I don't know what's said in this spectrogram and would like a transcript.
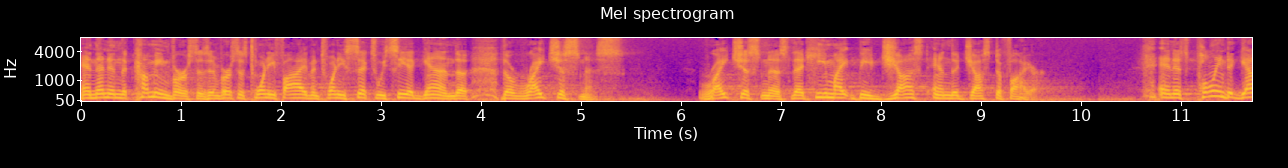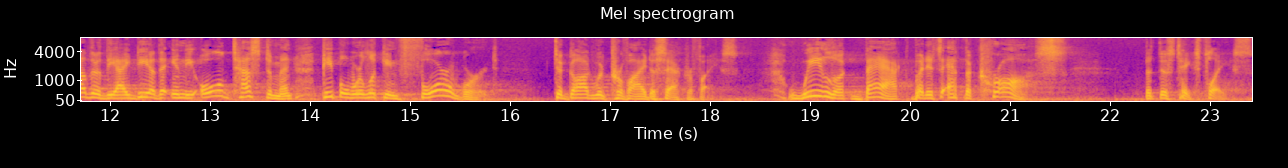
And then in the coming verses, in verses 25 and 26, we see again the, the righteousness righteousness, that he might be just and the justifier. And it's pulling together the idea that in the Old Testament, people were looking forward to God would provide a sacrifice. We look back, but it's at the cross that this takes place.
